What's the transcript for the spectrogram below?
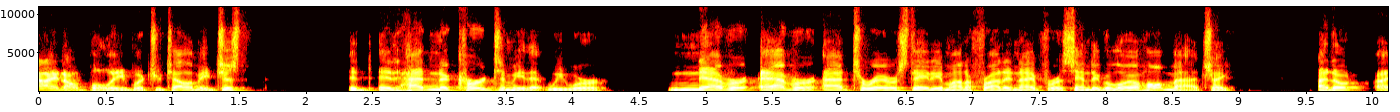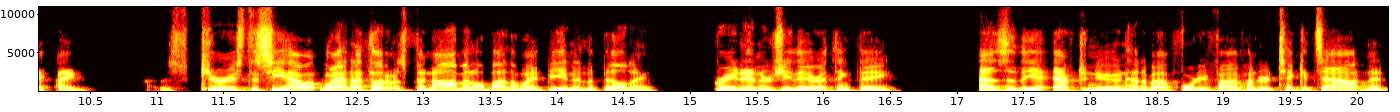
I don't believe what you're telling me. Just it it hadn't occurred to me that we were never ever at Torero Stadium on a Friday night for a San Diego Loyal home match. I I don't I I was curious to see how it went. I thought it was phenomenal, by the way, being in the building. Great energy there. I think they, as of the afternoon, had about 4,500 tickets out, and it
